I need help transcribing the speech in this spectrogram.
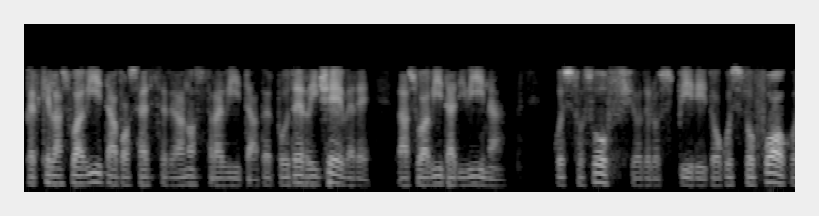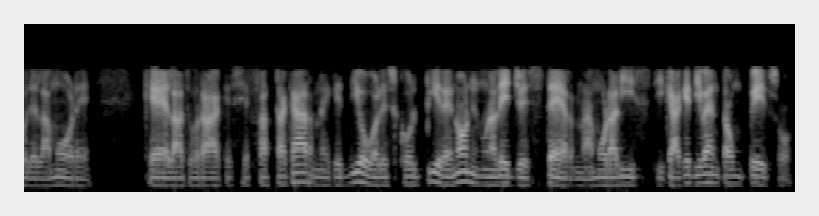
perché la sua vita possa essere la nostra vita, per poter ricevere la sua vita divina, questo soffio dello Spirito, questo fuoco dell'amore che è la Torah che si è fatta carne, che Dio vuole scolpire non in una legge esterna, moralistica, che diventa un peso,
